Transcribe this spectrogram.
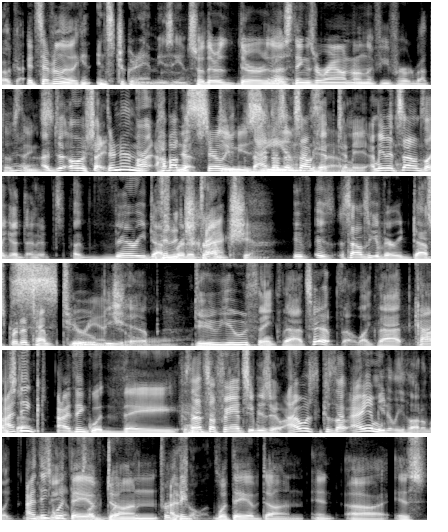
Okay. It's definitely like an Instagram museum. So there there are those uh, things around. I don't know if you've heard about those things. I d- or say, They're not all right, how about necessarily Do you- That doesn't sound museums, hip to me. I mean, it sounds like a, an- a very it's an desperate attempt. Attraction. It, sounds like a very desperate attempt to be hip. Do you think that's hip though? Like that concept? I think I think what they because that's a fancy museum. I was because I, I immediately thought of like. I think what they like, have done what I think ones. what they have done and uh, is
